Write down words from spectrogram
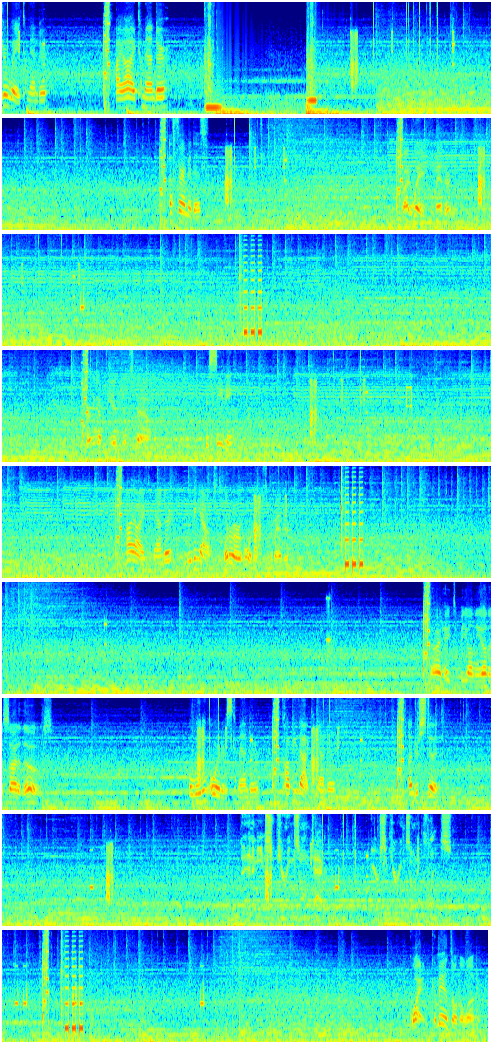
underway, Commander. Aye aye, Commander. Affirmative. Right away, Commander. Receiving. Aye aye, Commander. Moving out. What are our orders, Commander? I'd hate to be on the other side of those. Awaiting orders, Commander. Copy that, Commander. Understood. The enemy is securing Zone Dagger. We are securing Zone Eclipse. Quiet. Command's on the line.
